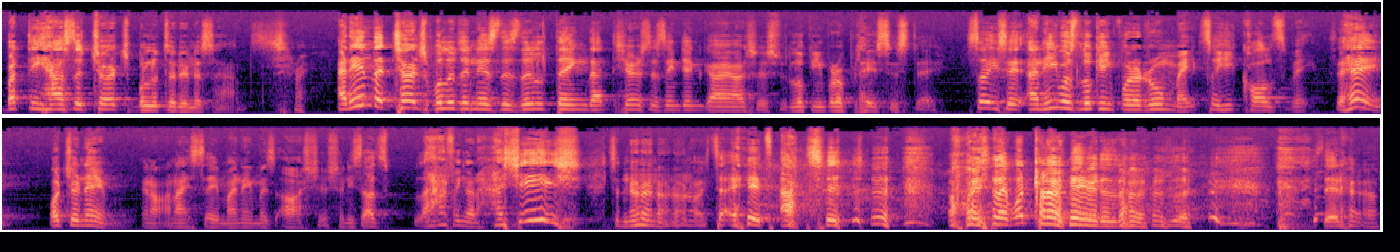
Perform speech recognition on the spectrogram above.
But he has the church bulletin in his hands. And in the church bulletin is this little thing that here's this Indian guy Ashish looking for a place to stay. So he said, and he was looking for a roommate. So he calls me. Say, hey, what's your name? You know, and I say, my name is Ashish. And he starts laughing at Hashish. I said, no, no, no, no, no, it's, it's Ashish. I was like, what kind of name it is? said,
